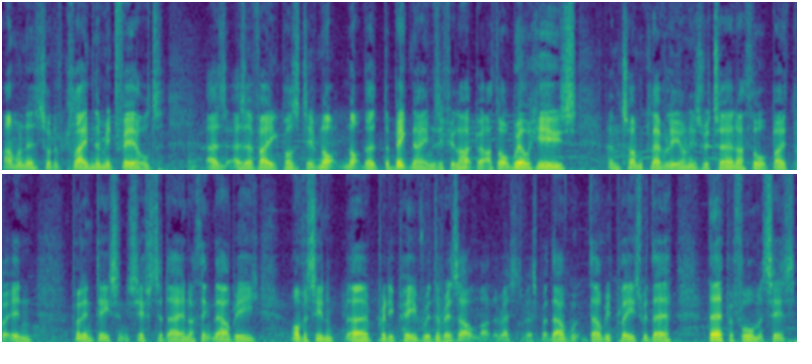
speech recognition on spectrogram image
I'm going to sort of claim the midfield as, as a vague positive, not not the, the big names if you like, but I thought Will Hughes and Tom Cleverley on his return, I thought both put in put in decent shifts today, and I think they'll be obviously uh, pretty peeved with the result like the rest of us, but they'll they'll be pleased with their their performances.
